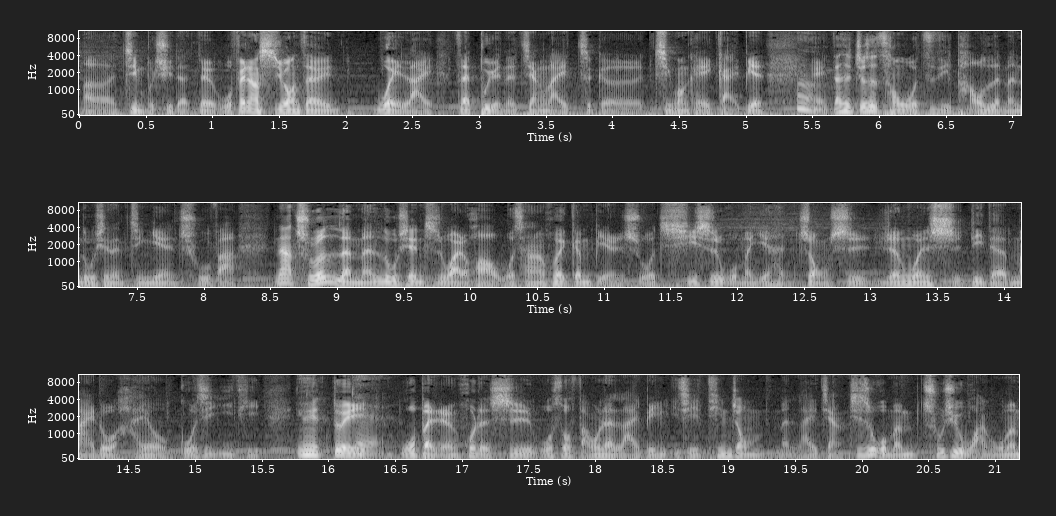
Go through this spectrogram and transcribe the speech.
呃进不去的。对，我非常希望在未来，在不远的将来，这个情况可以改变。哎、嗯，但是就是从我自己跑冷门路线的经验出发，那除了冷门路线之外的话，我常常会跟别人说，其实我们也很重视人文史地的脉络，还有国际议题，因为对我本人或者是我所访的来宾以及听众们来讲，其实我们出去玩，我们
